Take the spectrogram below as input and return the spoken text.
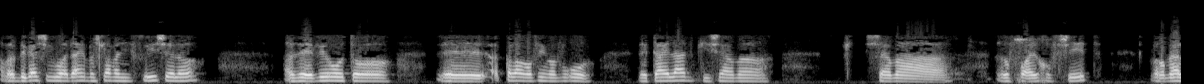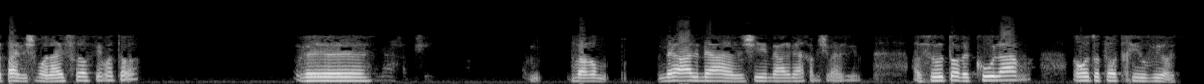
אבל בגלל שהוא עדיין בשלב הניסויי שלו, אז העבירו אותו, כל הרופאים עברו לתאילנד, כי שם שם הרפואה היא חופשית, כבר מ-2018 עושים אותו, וכבר מעל 100 אנשים, מעל 150 אנשים עשו אותו, וכולם ראו תוצאות חיוביות.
